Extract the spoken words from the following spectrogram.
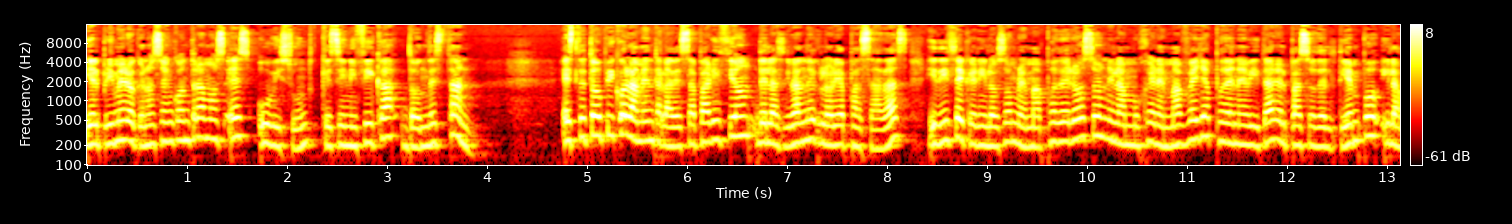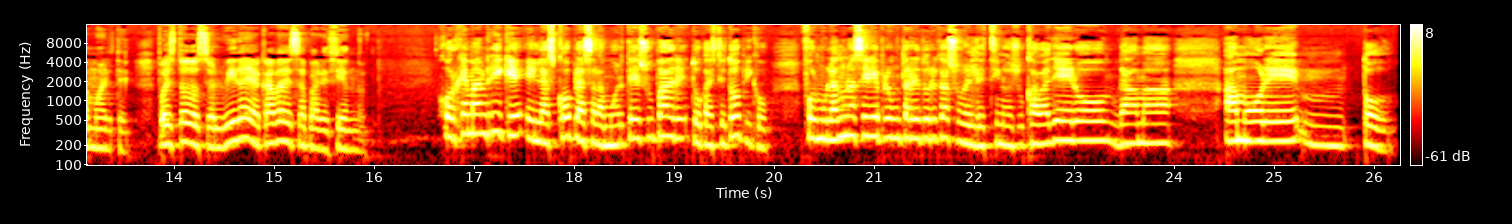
y el primero que nos encontramos es ubisunt, que significa ¿dónde están? Este tópico lamenta la desaparición de las grandes glorias pasadas y dice que ni los hombres más poderosos ni las mujeres más bellas pueden evitar el paso del tiempo y la muerte, pues todo se olvida y acaba desapareciendo. Jorge Manrique, en las coplas a la muerte de su padre, toca este tópico, formulando una serie de preguntas retóricas sobre el destino de sus caballeros, damas, amores, mmm, todo.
